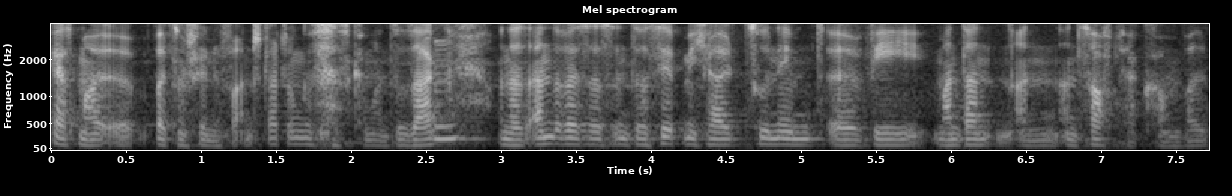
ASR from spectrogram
Erstmal, äh, weil es eine schöne Veranstaltung ist, das kann man so sagen. Und das andere ist, es interessiert mich halt zunehmend, äh, wie Mandanten an, an Software kommen, weil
